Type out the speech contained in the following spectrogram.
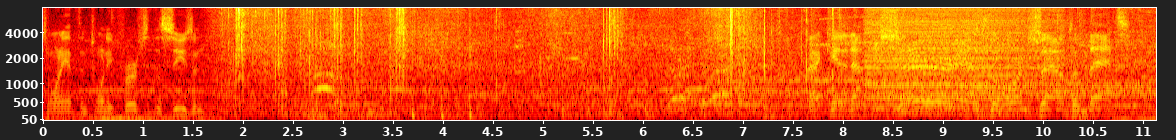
20th and 21st of the season. Back in and out to center as the horn sounds, and that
